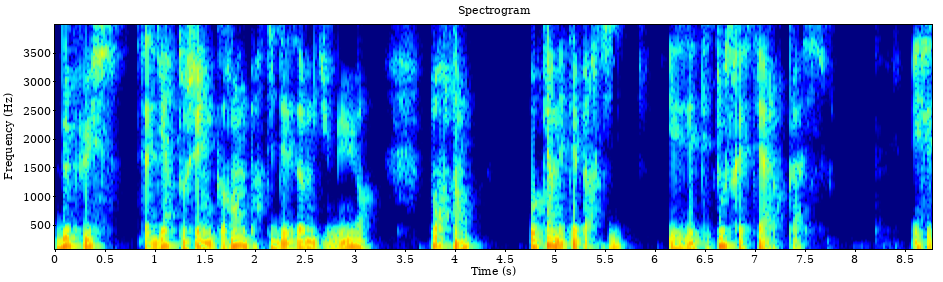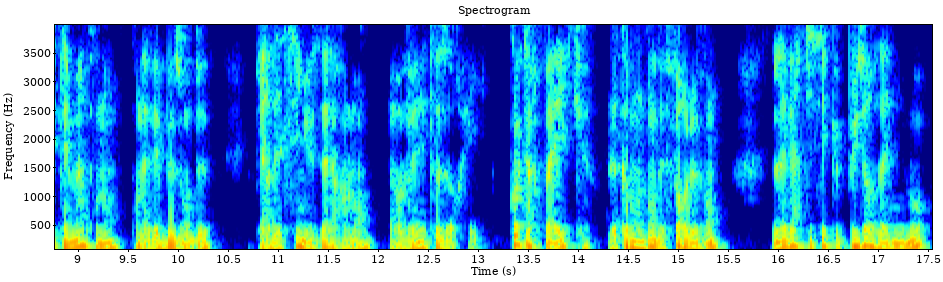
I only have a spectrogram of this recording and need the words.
De plus, cette guerre touchait une grande partie des hommes du mur, pourtant, aucun n'était parti, ils étaient tous restés à leur place. Et c'était maintenant qu'on avait besoin d'eux, car des signes alarmants leur venaient aux oreilles. Quaterpike, le commandant de Fort-Levant, l'avertissait que plusieurs animaux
